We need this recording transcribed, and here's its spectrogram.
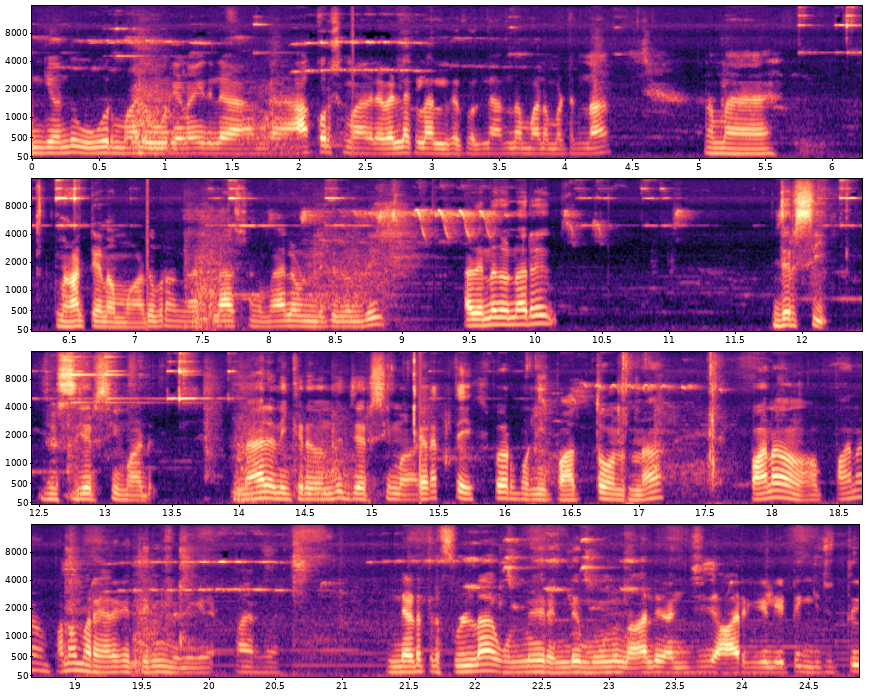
இங்கே வந்து ஒவ்வொரு மாடு ஒவ்வொரு இனம் இதில் அந்த ஆக்ரோஷம் அதில் வெள்ளை கலரில் இருக்கும்ல அந்த மாடு மட்டும்தான் நம்ம நாட்டு இனம் மாடு. அப்புறம் அங்கே அட்லாஸ்ட் அங்கே மேலே ஒன்று இருக்குது வந்து அது என்ன சொன்னார்? ஜெர்சி. ஜெர்சி. ஜெர்சி மாடு. மேலே நிற்கிறது வந்து ஜெர்சி மாடு. இடத்த எக்ஸ்ப்ளோர் பண்ணி பார்த்தோம்னா பணம் பணம் பணம் மரம் யாருக்கே தெரியும்னு நினைக்கிறேன். பாருங்களேன். இந்த இடத்துல ஃபுல்லாக ஒன்று ரெண்டு மூணு நாலு அஞ்சு ஆறு ஏழு எட்டு இங்கே சுற்றி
